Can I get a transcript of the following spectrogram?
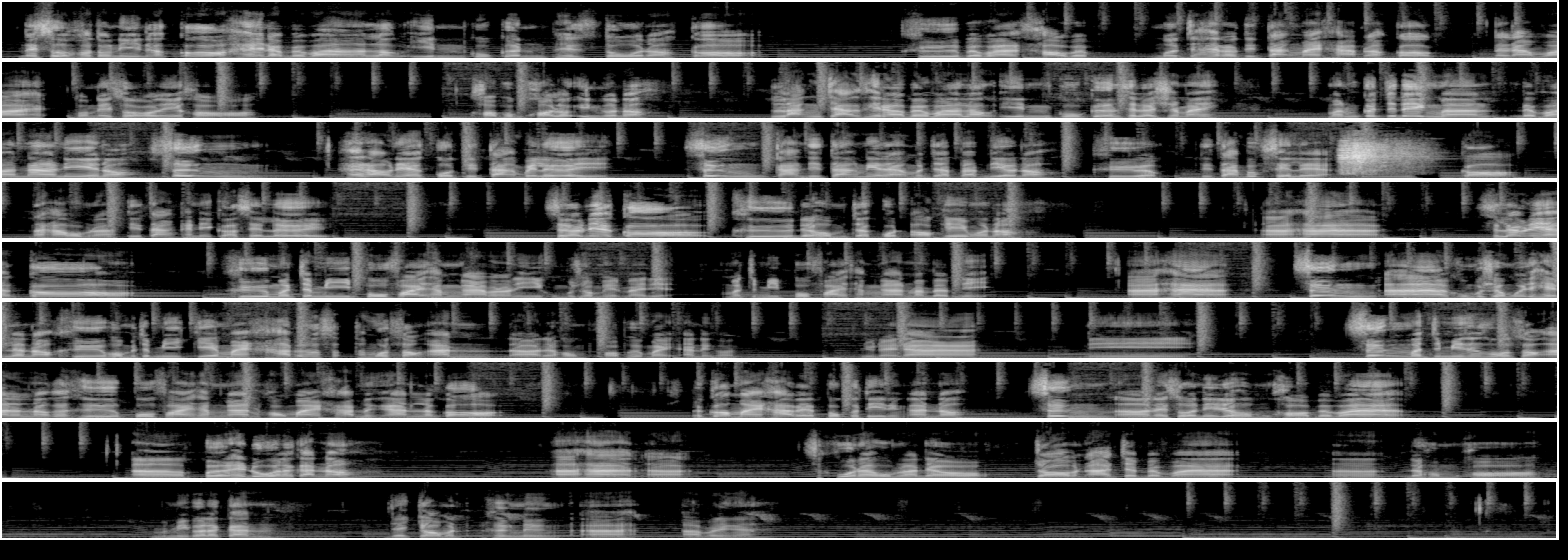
ในส่วนของตรงนี้เนาะก็ให้เราแบบว่าล็อกอิน Google Play Store เนาะก็คือแบบว่าเขาแบบเหมือนจะให้เราติดตั้ง Minecraft แล้วก็แนะนำว่าตรงในส่วนตรงนี้ขอ ขอผมขอล็อกอินก่อนเนาะหลังจากที่เราแบบว่าล็อกอิน Google เสร็จแล้วใช่ไหมมันก็จะเด้งมาแบบว่าหน้านี้เนาะซึ่งให้เราเนี่ยกดติดตั้งไปเลย ซึ่งการติดตั้งเนี่ยนะมันจะแป๊บเดียวเนาะคือแบบติดตั้งปุ๊บเสร็จเลยอะก็นะครับผมนะติดตั้งแค่นี้ก็เสร็จเลย เสร็จแล้วเนี่ยก็คือเดี๋ยวผมจะกดออกเกมก่อนเนาะอ่าฮะเสร็จแล้วเนี่ยก็คือมันจะมีโปรไฟล์ทำงานมาแล้วนี่คุณผู้ชมเห็นไหมเนี่ยมันจะมีโปรไฟล์ทำงานมาแบบนี้อ่าฮะซึ่งอ่าคุณผู้ชมก็จะเห็นแล้วเนาะคือ ผมจะมีเกม Minecraft ทั้งทั้งหมด 2 อันอ่าเดี๋ยวผมขอเพิ่มมาอีกอันหนึ่งก่อนอยู่ไหนนะนี่ซึ่งมันจะมีทั้งหมด 2 อันเนาะก็คือโปรไฟล์ทำงานของ Minecraft หนึ่งอัน แล้วก็ แล้วก็ Minecraft แบบปกติหนึ่งอันเนาะซึ่งในส่วนนี้เดี๋ยวผมขอแบบว่า อ่อเปิดให้ดูแล้วกันเนาะอ่าฮะอ่าสักครู่นะผมนะเดี๋ยวจอมันอาจจะแบบว่าเอ่อเดี๋ยวผมขอแบบนี้ก่อนแล้วกันแยกจอมันครึ่งหนึ่งอ่าอ่าไปหนึ่งนะ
